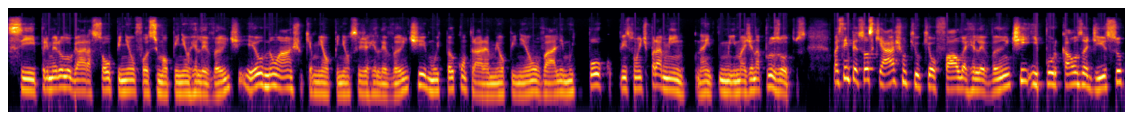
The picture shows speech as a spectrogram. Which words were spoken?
se, em primeiro lugar, a sua opinião fosse uma opinião relevante. Eu não acho que a minha opinião seja relevante, muito pelo contrário, a minha opinião vale muito pouco, principalmente para mim, né? Imagina para os outros. Mas tem pessoas que acham que o que eu falo é relevante e por causa disso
